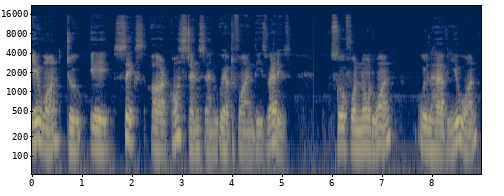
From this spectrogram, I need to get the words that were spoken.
a1 to a6 are constants and we have to find these values. So for node 1 we'll have u1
